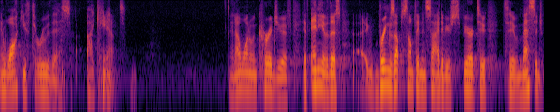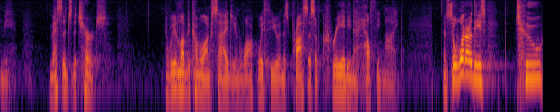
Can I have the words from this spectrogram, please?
and walk you through this. I can't. And I want to encourage you if, if any of this uh, brings up something inside of your spirit to, to message me, message the church. And we'd love to come alongside you and walk with you in this process of creating a healthy mind. And so, what are these two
